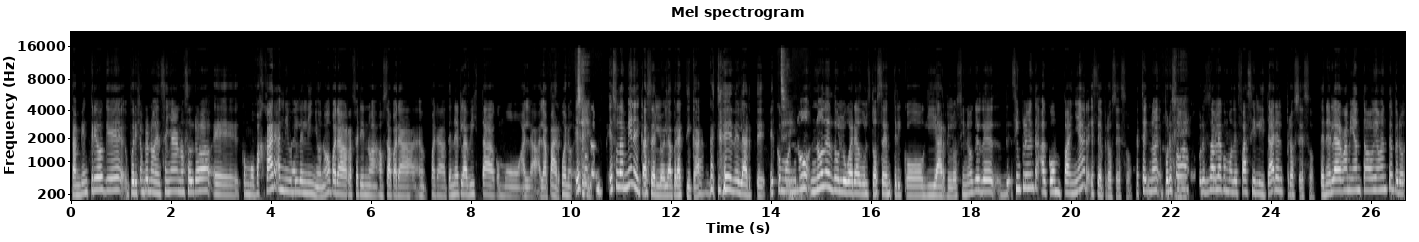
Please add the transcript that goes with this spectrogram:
también creo que, por ejemplo, nos enseñan a nosotros eh, como bajar al nivel del niño, ¿no? Para referirnos, a, o sea, para, para tener la vista como a la, a la par. Bueno, eso, eso también hay que hacerlo en la práctica, ¿cachai? En el arte. Es como no, no desde un lugar adultocéntrico guiarlo, sino que de, simplemente acompañar ese proceso, no, por, eso, por eso se habla como de facilitar el proceso. Tener la herramienta, obviamente, pero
